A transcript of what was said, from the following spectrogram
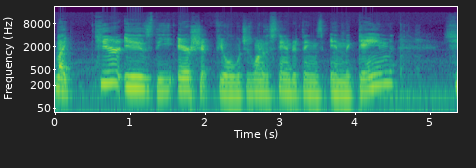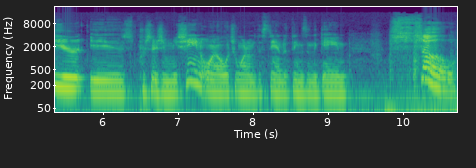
like here is the airship fuel which is one of the standard things in the game. Here is precision machine oil which is one of the standard things in the game. So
